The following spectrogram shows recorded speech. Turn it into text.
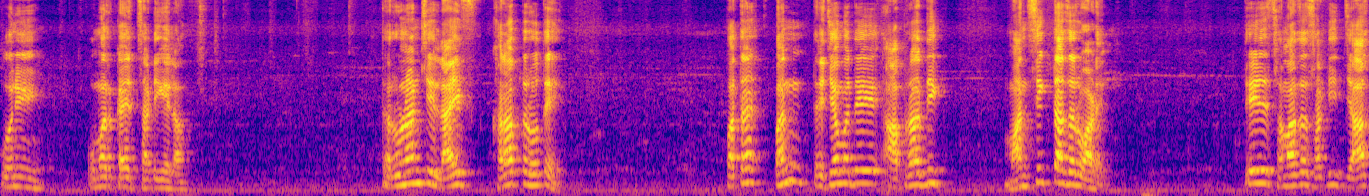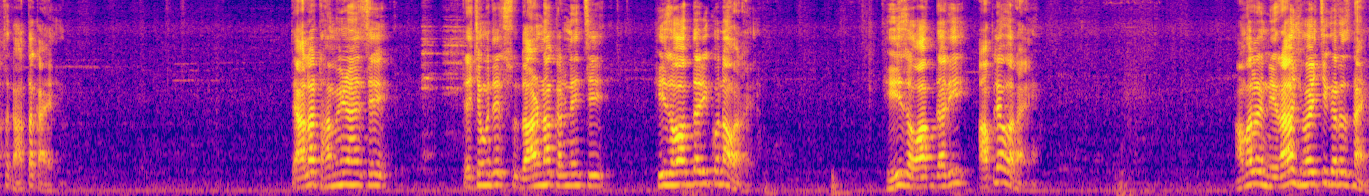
कोणी उमर कैदसाठी गेला. तरुणांची लाईफ खराब तर होते पत पण त्याच्यामध्ये आपराधिक मानसिकता जर वाढेल ते समाजासाठी जास्त घातक आहे. त्याला थांबविण्याचे त्याच्यामध्ये सुधारणा करण्याची ही जबाबदारी कोणावर आहे? ही जबाबदारी आपल्यावर आहे. आम्हाला निराश व्हायची गरज नाही.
